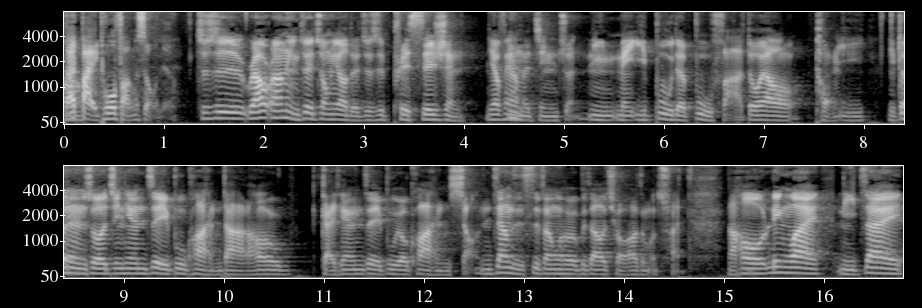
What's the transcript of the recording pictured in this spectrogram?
来摆脱防守呢？就是 route running 最重要的就是 precision，你要非常的精准，嗯，你每一步的步伐都要统一，你不能说今天这一步跨很大，然后改天这一步又跨很小，你这样子四分卫会不知道球要怎么传。然后另外你在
